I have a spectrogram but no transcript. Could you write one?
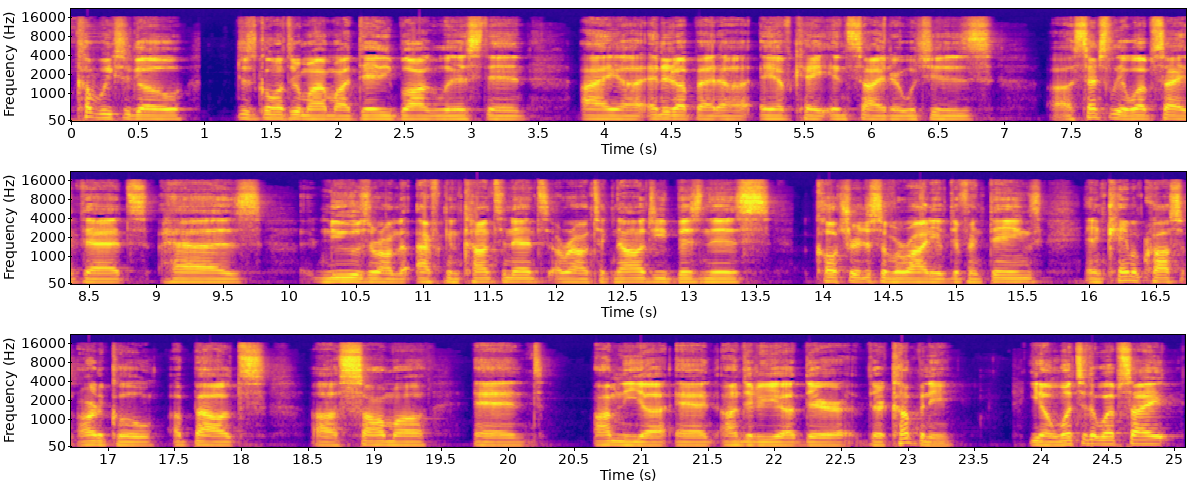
A couple weeks ago, just going through my, my daily blog list, and I uh, ended up at uh, AFK Insider, which is uh, essentially a website that has news around the African continent, around technology, business, culture, just a variety of different things, and came across an article about uh, Salma and Omnia and Andariya, their their company. You know, went to the website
